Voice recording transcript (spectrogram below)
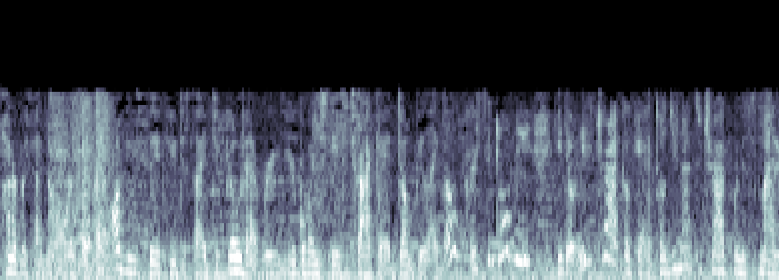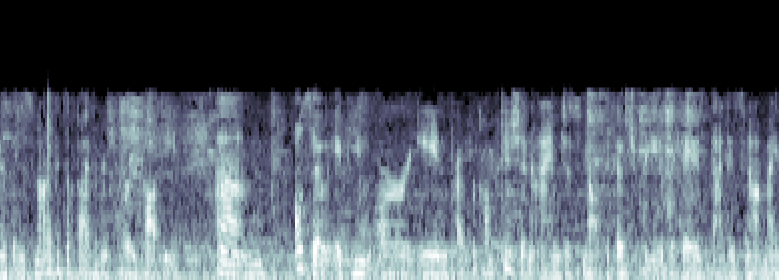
100% not worth it. But obviously, if you decide to go that route, you're going to need to track it. Don't be like, oh, Kirsten told me you don't need to track. Okay, I told you not to track when it's minor things, not if it's a 500 calorie coffee. Um, also, if you are in prep for competition, I'm just not the coach for you because that is not my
